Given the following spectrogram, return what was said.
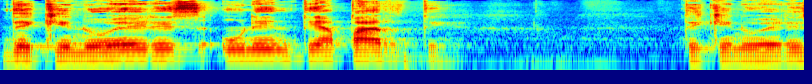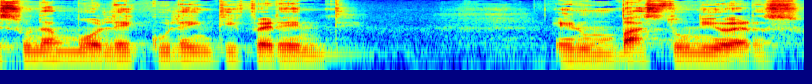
de que no eres un ente aparte, de que no eres una molécula indiferente en un vasto universo.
